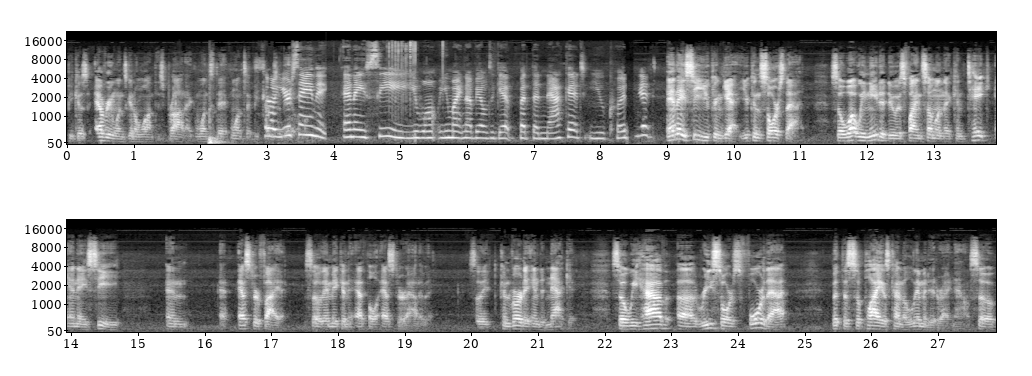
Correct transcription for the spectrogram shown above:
Because everyone's going to want this product once that once it becomes. So you're available. saying that NAC you won't you might not be able to get, but the NACET you could get. NAC you can get. You can source that. So what we need to do is find someone that can take NAC and esterify it. So they make an ethyl ester out of it. So they convert it into NACET. So we have a resource for that, but the supply is kind of limited right now. So,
